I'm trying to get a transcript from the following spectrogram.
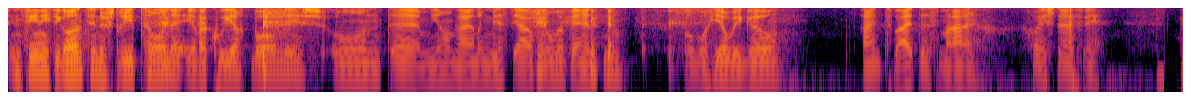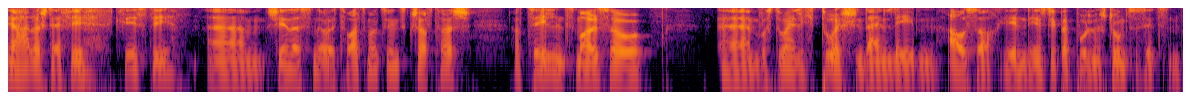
in Sinnig die ganze Industriezone evakuiert worden ist und äh, wir haben leider müssen die Aufnahme beenden. Aber here we go. Ein zweites Mal. Hoi Steffi. Ja, hallo Steffi, grüß dich. Ähm, schön, dass du noch ein zweites Mal zu uns geschafft hast. Erzähl uns mal so, ähm, was du eigentlich tust in deinem Leben, außer jeden Dienstag bei Pudel und Sturm zu sitzen.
